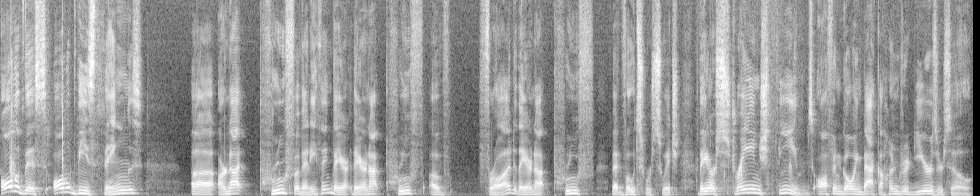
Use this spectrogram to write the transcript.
all of this, all of these things uh, are not proof of anything. They are they are not proof of fraud. They are not proof that votes were switched. They are strange themes, often going back a hundred years or so,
